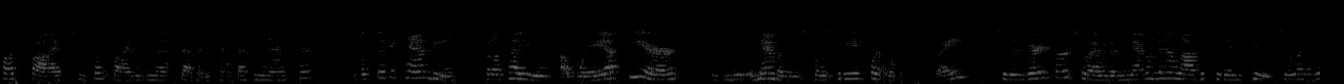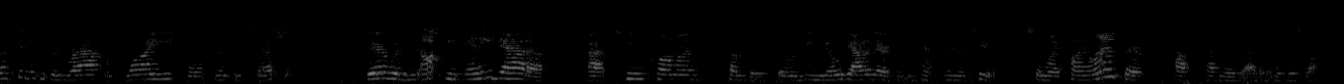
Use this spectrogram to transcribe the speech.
plus 5, 2 plus 5, isn't that 7? Can't that be an answer? It looks like it can be, but I'll tell you, uh, way up here, if you remember, they're supposed to be equivalent, right? So this very I would have never been allowed to put in 2. So like, let's say this is a graph of y equals this expression. There would not be any data at 2 comma something. There would be no data there because you can't put in a 2. So my final answer has to have no data in it as well.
